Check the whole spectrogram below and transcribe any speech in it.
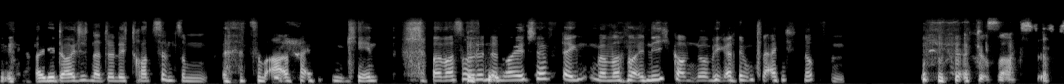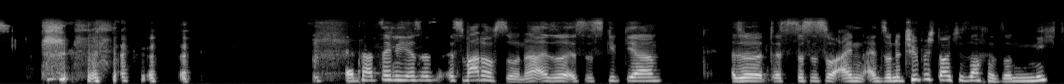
weil die Deutschen natürlich trotzdem zum, zum Arbeiten gehen. Weil was soll denn der neue Chef denken, wenn man mal nicht kommt, nur wegen einem kleinen Schnupfen? Du sagst es. Ja, tatsächlich ist es, es war doch so, ne? Also es, es gibt ja, also das, das ist so ein, ein, so eine typisch deutsche Sache, so nicht,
